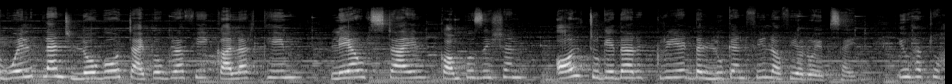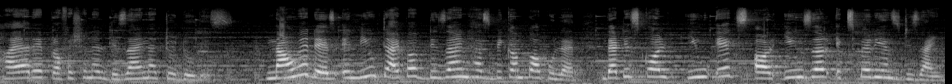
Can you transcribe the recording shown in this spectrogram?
well planned logo, typography, color theme, layout style, composition all together create the look and feel of your website. You have to hire a professional designer to do this. Nowadays, a new type of design has become popular that is called UX or User Experience Design.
